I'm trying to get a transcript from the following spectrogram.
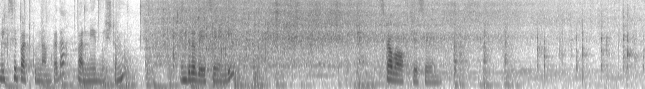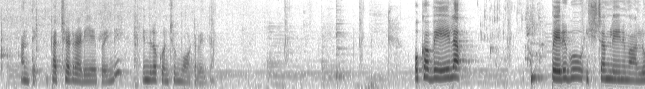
మిక్సీ పట్టుకున్నాం కదా పన్నీర్ మిశ్రమం. ఇందులో వేసేయండి. స్టవ్ ఆఫ్ చేసేయండి. అంతే పచ్చడి రెడీ అయిపోయింది. ఇందులో కొంచెం వాటర్ వేద్దాం. ఒకవేళ పెరుగు ఇష్టం లేని వాళ్ళు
